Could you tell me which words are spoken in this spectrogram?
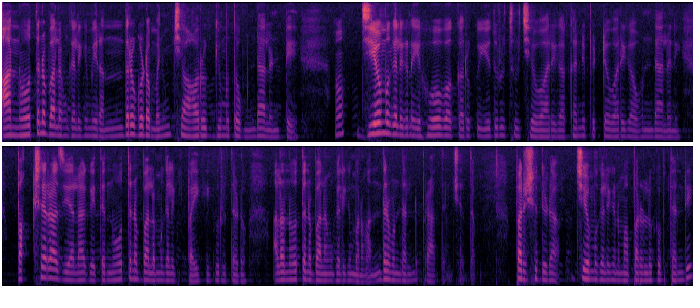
ఆ నూతన బలం కలిగి మీరందరూ కూడా మంచి ఆరోగ్యముతో ఉండాలంటే జీవము కలిగిన యహోవా కరుకు ఎదురు చూచేవారిగా కనిపెట్టేవారిగా ఉండాలని పక్షరాజు ఎలాగైతే నూతన బలం కలిగి పైకి గురుతాడో అలా నూతన బలం కలిగి మనం అందరం ఉండాలని ప్రార్థన చేద్దాం. పరిశుద్ధుడా జీవము కలిగిన మా పరలోకపు తండ్రి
